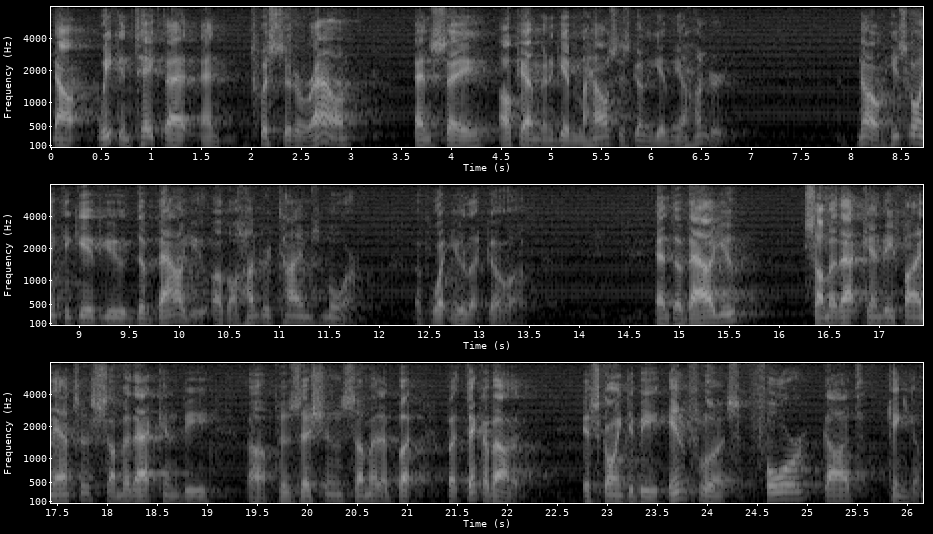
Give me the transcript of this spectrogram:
Now, we can take that and twist it around and say, okay, I'm going to give him a house, he's going to give me a hundred. No, he's going to give you the value of a hundred times more of what you let go of. And the value some of that can be finances, some of that can be uh, positions, some of that, but, but think about it. It's going to be influence for God's kingdom,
